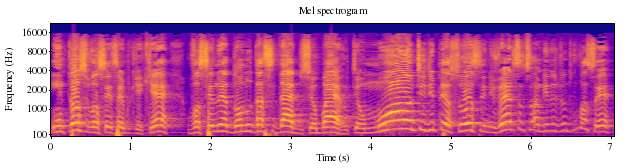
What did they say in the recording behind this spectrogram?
Então, se você sempre o que quer, você não é dono da cidade, do seu bairro. Tem um monte de pessoas, tem diversas famílias junto com você.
